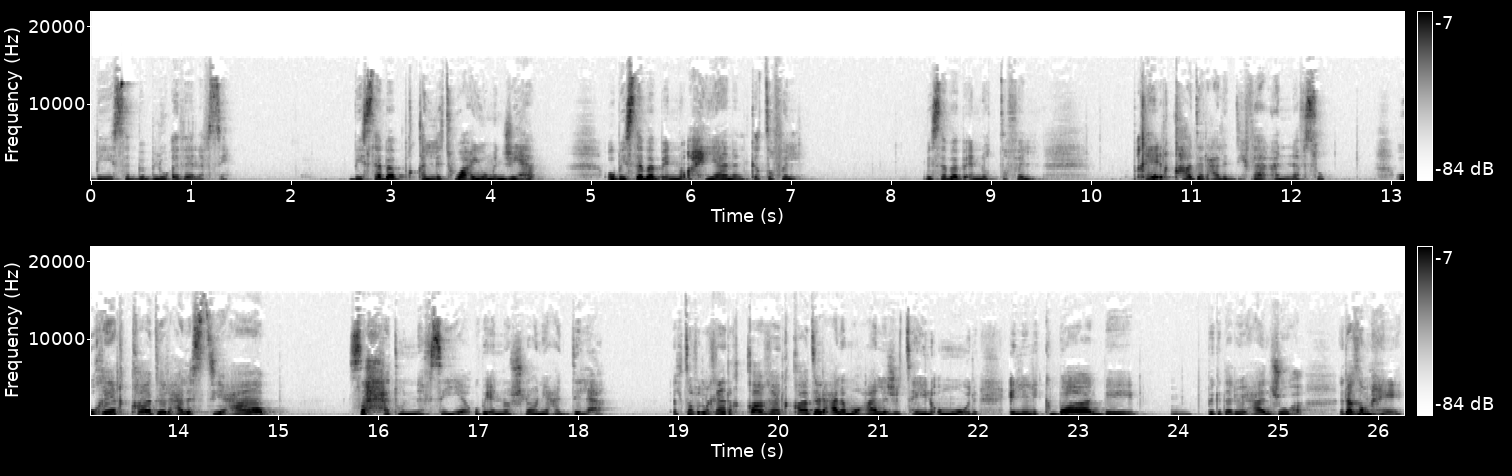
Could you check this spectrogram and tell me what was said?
بيسبب له أذى نفسي. بسبب قلة وعيه من جهة وبسبب أنه أحيانا كطفل بسبب أنه الطفل غير قادر على الدفاع عن نفسه وغير قادر على استيعاب صحته النفسية وبأنه شلون يعدلها. الطفل غير غير قادر على معالجة هي الأمور اللي الكبار بيقدروا يعالجوها. رغم هيك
